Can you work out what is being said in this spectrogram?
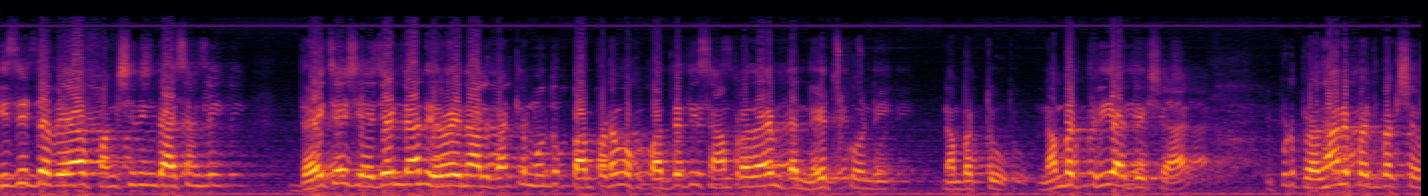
Is it the way of functioning the assembly దయచేసి ఎజెండాను ఇరవై నాలుగు గంటల ముందు పంపడం ఒక పద్ధతి సాంప్రదాయం దాన్ని నేర్చుకోండి. నంబర్ టూ నంబర్ త్రీ అధ్యక్ష ఇప్పుడు ప్రధాన ప్రతిపక్షం.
